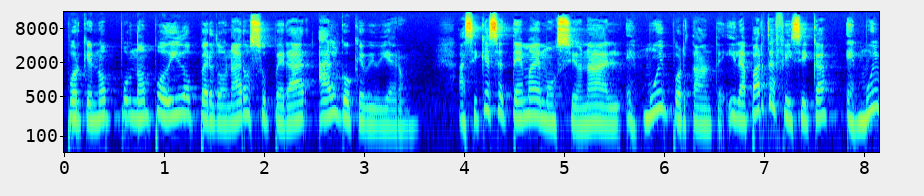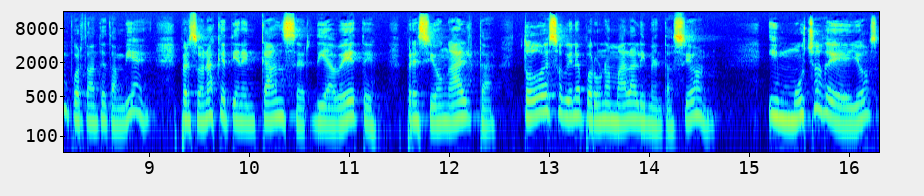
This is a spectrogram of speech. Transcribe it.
porque no, han podido perdonar o superar algo que vivieron. Así que ese tema emocional es muy importante y la parte física es muy importante también. Personas que tienen cáncer, diabetes, presión alta, todo eso viene por una mala alimentación. Y muchos de ellos,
